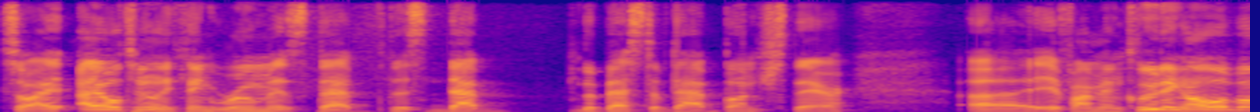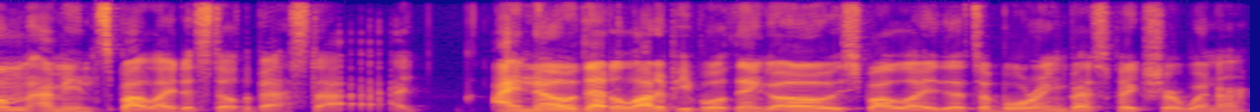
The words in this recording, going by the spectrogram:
So I, I ultimately think Room is that this that the best of that bunch there. Uh, if I'm including all of them, I mean Spotlight is still the best. I, I I know that a lot of people think, oh, Spotlight that's a boring Best Picture winner.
